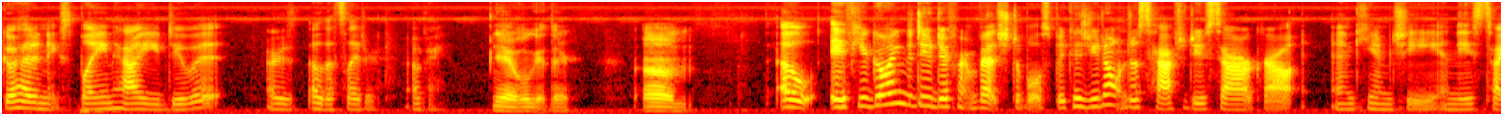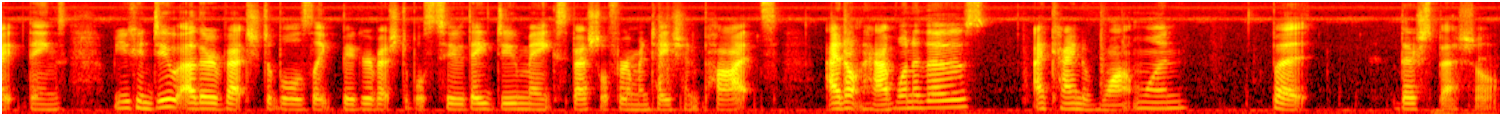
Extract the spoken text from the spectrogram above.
go ahead and explain how you do it, or oh, that's later. Okay. yeah we'll get there um, Oh, if you're going to do different vegetables, because you don't just have to do sauerkraut and kimchi and these type things. You can do other vegetables like bigger vegetables too. They do make special fermentation pots. I don't have one of those. I kind of want one, but they're special.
